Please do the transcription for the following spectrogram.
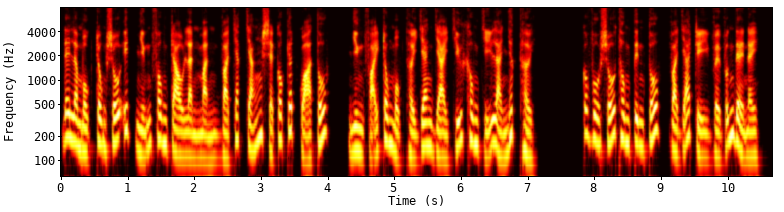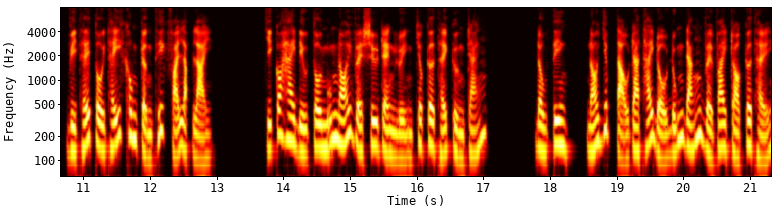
Đây là một trong số ít những phong trào lành mạnh và chắc chắn sẽ có kết quả tốt, nhưng phải trong một thời gian dài chứ không chỉ là nhất thời. Có vô số thông tin tốt và giá trị về vấn đề này, vì thế tôi thấy không cần thiết phải lặp lại. Chỉ có hai điều tôi muốn nói về sư rèn luyện cho cơ thể cường tráng. Đầu tiên, nó giúp tạo ra thái độ đúng đắn về vai trò cơ thể.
